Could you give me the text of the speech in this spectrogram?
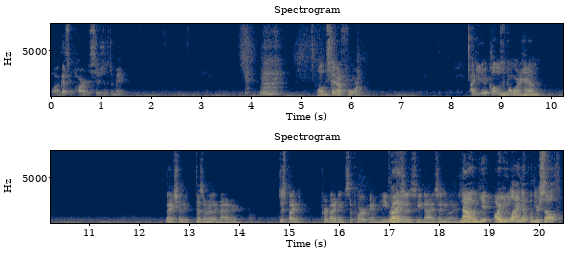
Boy, I've got some hard decisions to make. Well, at least I got four. I can either close the door on him. Actually, it doesn't really matter. Just by providing support and he Right. loses, he dies anyways. Now, you are you lined up with yourself?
